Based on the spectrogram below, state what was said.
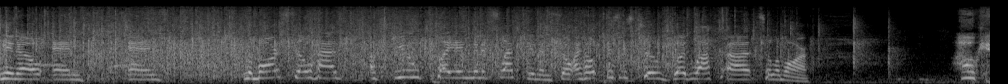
you know, and, and Lamar still has a few playing minutes left in him. So I hope this is true. Good luck uh, to Lamar. Okay.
